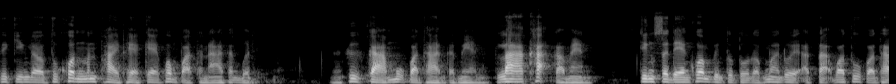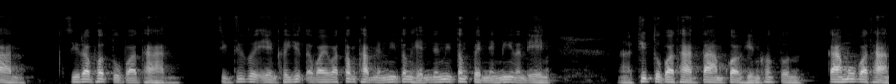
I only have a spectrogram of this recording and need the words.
ที่จริงแล้วทุกคนมันพ่ายแพ้แก่ความปรารถนาทั้งเบิดคือกามุปาทานกับแมนราคะกับแมน จึงแสดงความเป็นตัวตนออกมาด้วยอัตตวัตถุปาทานศีลพัตตุปาทาน สิ่งที่ตัวเองเคยยึดเอาไว้ว่าต้องทำอย่างนี้ต้องเห็นอย่างนี้ต้องเป็นอย่างนี้นั่นเองทิฏฐุปาทานตามความเห็นของตน กามุปาทาน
